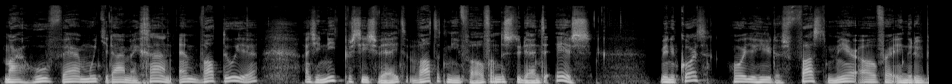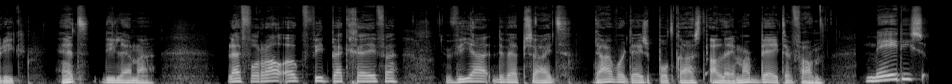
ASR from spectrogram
Maar hoe ver moet je daarmee gaan? En wat doe je als je niet precies weet wat het niveau van de studenten is? Binnenkort hoor je hier dus vast meer over in de rubriek Het Dilemma. Blijf vooral ook feedback geven via de website. Daar wordt deze podcast alleen maar beter van. Medisch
